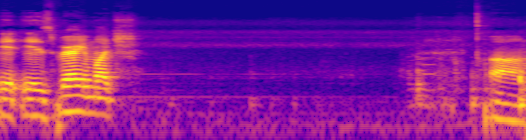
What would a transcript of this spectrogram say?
it is very much um,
